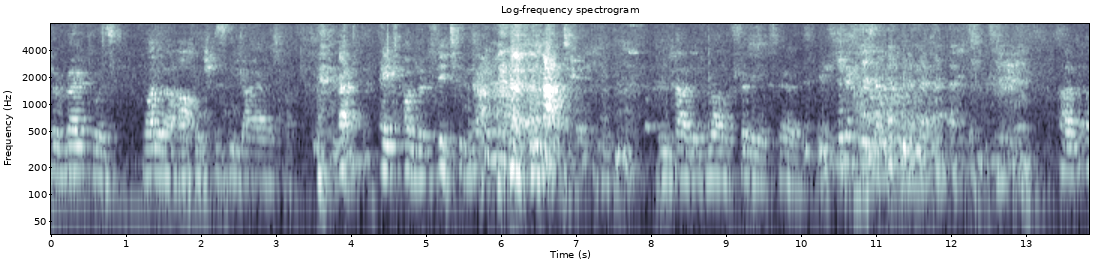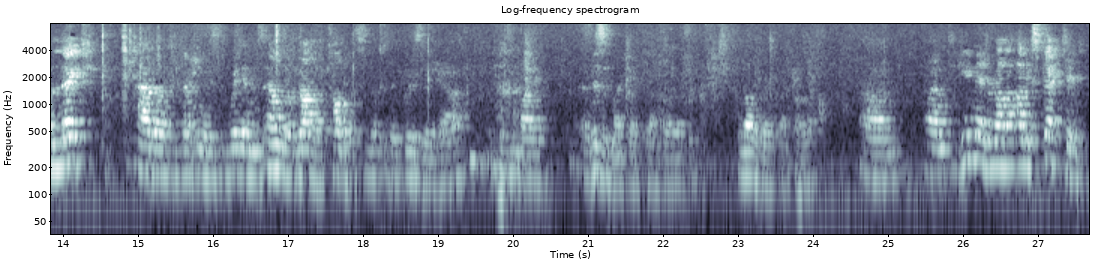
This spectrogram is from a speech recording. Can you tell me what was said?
the rope was one and a half inches in diameter, 800 feet in diameter. we found it a rather thrilling experience. a late adult profession is William's elder brother, Thomas, looks a bit grizzly here. This is my, uh, this is my great grandfather, another great grandfather. Um, and he made a rather unexpected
